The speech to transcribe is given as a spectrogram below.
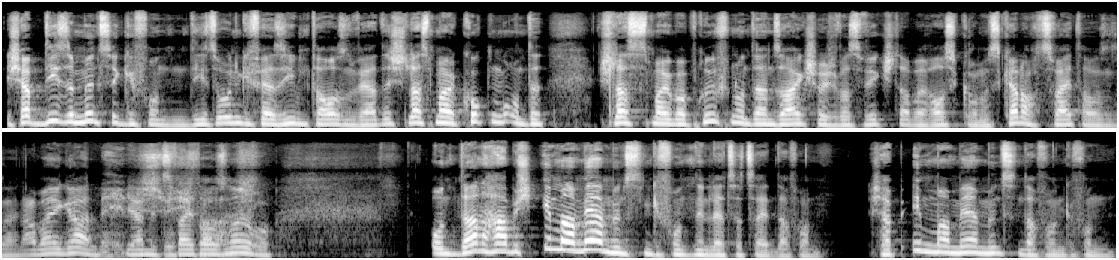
ich habe diese Münze gefunden, die so ungefähr 7000 wert ist. Ich lass mal gucken und äh, ich lasse es mal überprüfen und dann sage ich euch, was wirklich dabei rausgekommen ist. Es kann auch 2000 sein, aber egal. Nee, ja, eine bist du 2000 verarscht. Euro. Und dann habe ich immer mehr Münzen gefunden in letzter Zeit davon. Ich habe immer mehr Münzen davon gefunden.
